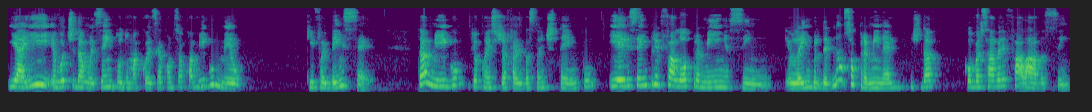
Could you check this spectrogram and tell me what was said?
E aí, eu vou te dar um exemplo de uma coisa que aconteceu com um amigo meu, que foi bem sério. Então, amigo, que eu conheço já faz bastante tempo, e ele sempre falou para mim, assim, eu lembro dele, não só para mim, né, a gente conversava, ele falava assim,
